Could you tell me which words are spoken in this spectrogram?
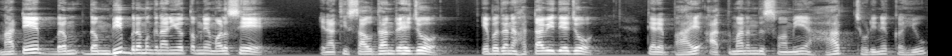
માટે દંભી બ્રહ્મજ્ઞાનીઓ તમને મળશે. એનાથી સાવધાન રહેજો. એ બધાને હટાવી દેજો. ત્યારે ભાઈ આત્માનંદ સ્વામીએ હાથ જોડીને કહ્યું,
